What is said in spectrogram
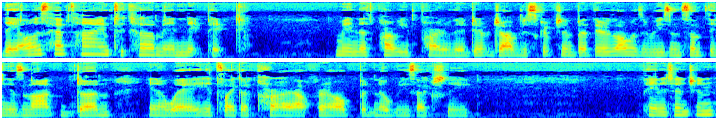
they always have time to come and nitpick. I mean, that's probably part of their job description, but there's always a reason something is not done in a way. It's like a cry out for help, but nobody's actually paying attention.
